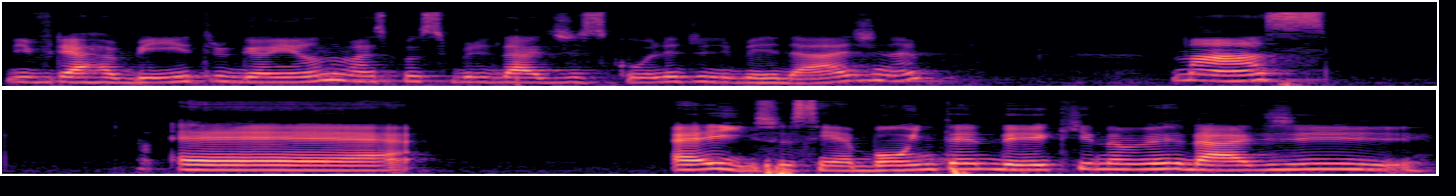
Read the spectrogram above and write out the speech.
livre-arbítrio, ganhando mais possibilidades de escolha, de liberdade, né? Mas é, é isso, assim, é bom entender que, na verdade,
